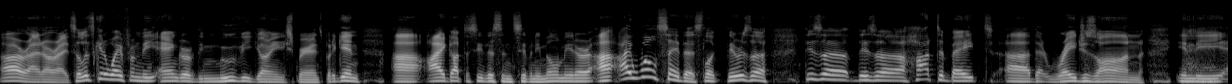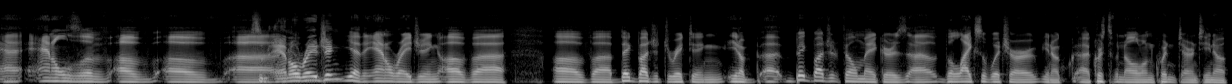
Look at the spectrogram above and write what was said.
All right, all right. So let's get away from the anger of the movie going experience. But again, uh, I got to see this in 70 millimeter. Uh, I will say this: look, there's a there's a there's a hot debate uh, that rages on in the uh, annals of of of uh, Some annal raging. Yeah, the annal raging of. Of uh, big budget directing, you know, uh, big budget filmmakers, uh, the likes of which are, you know, uh, Christopher Nolan, Quentin Tarantino,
